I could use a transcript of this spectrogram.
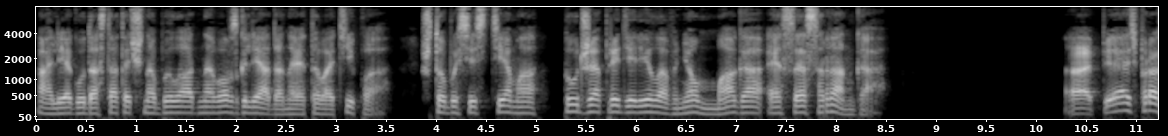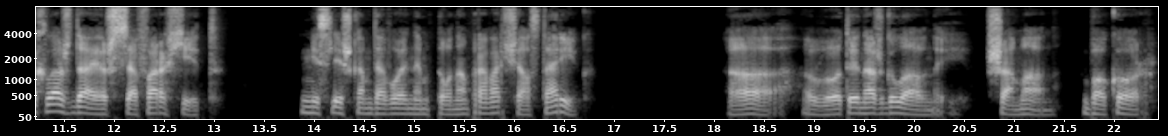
Олегу достаточно было одного взгляда на этого типа, чтобы система тут же определила в нем мага СС-ранга. «Опять прохлаждаешься, Фархит?» Не слишком довольным тоном проворчал старик. «А, вот и наш главный, шаман, Бокор,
